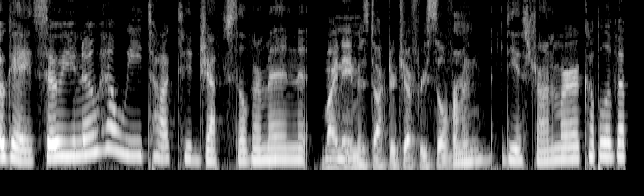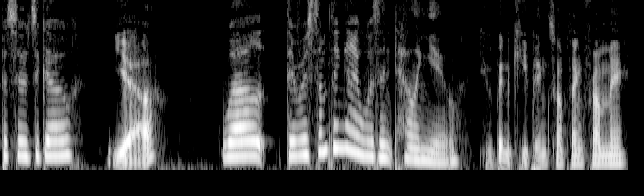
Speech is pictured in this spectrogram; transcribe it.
Okay, so you know how we talked to Jeff Silverman, My name is Dr. Jeffrey Silverman. the astronomer, a couple of episodes ago? Yeah? Well, there was something I wasn't telling you. You've been keeping something from me?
